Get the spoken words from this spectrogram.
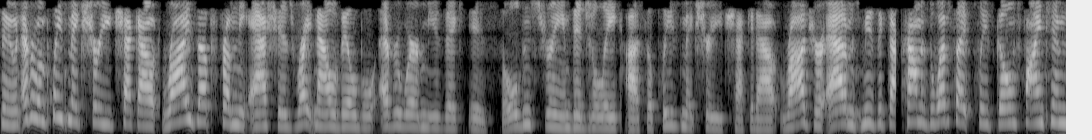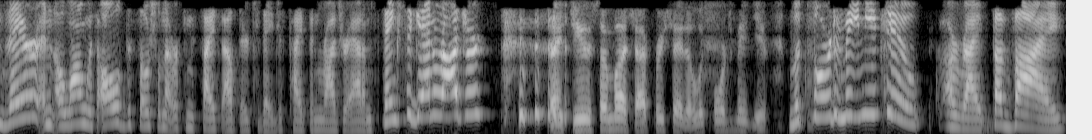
soon. Everyone, please make sure you check out Rise Up from the Ashes. Right now available everywhere music is sold and streamed digitally. Uh, so please make sure you check it out. RogerAdamsMusic.com is the website. Please go and find him there and along with all of the social networking sites out there today. Just type in Roger Adams. Thanks again, Roger. Thank you so much. I appreciate it. Look forward to meeting you. Look forward to meeting you too. All right. Bye-bye.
